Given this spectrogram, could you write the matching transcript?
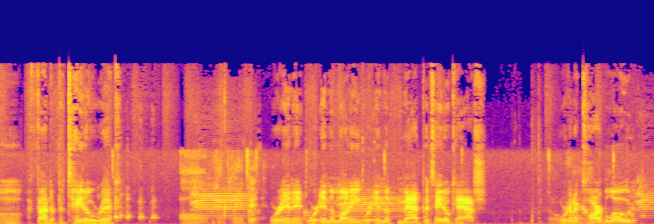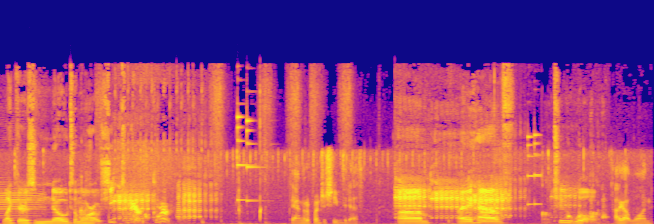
Oh, I found a potato, Rick. Oh, we gotta plant it. We're in it. We're in the money. We're in the mad potato cash. Oh, We're gonna man. carb load like there's no tomorrow. Sheep, come here, come here. Okay, I'm gonna punch a sheep to death. Um, I have two wool. I got one.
